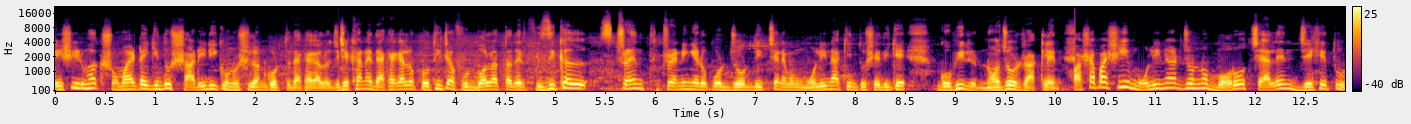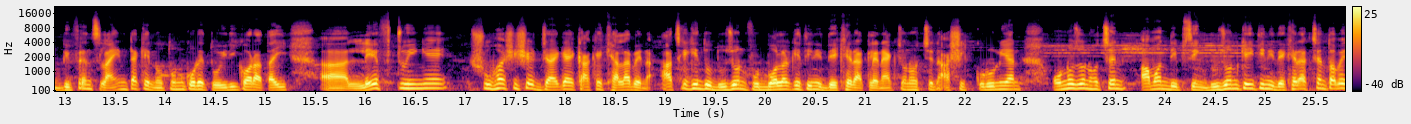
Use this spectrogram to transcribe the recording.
বেশিরভাগ সময়টাই কিন্তু শারীরিক অনুশীলন করতে দেখা গেল, যেখানে দেখা গেল প্রতিটা ফুটবলার তাদের ফিজিক্যাল স্ট্রেংথ ট্রেনিংয়ের ওপর জোর দিচ্ছেন এবং মলিনা কিন্তু সেদিকে গভীর নজর রাখলেন। পাশাপাশি মলিনার জন্য বড় চ্যালেঞ্জ যেহেতু ডিফেন্স লাইনটাকে নতুন করে তৈরি করা, তাই লেফট উইংয়ে শুভাশিসের জায়গায় কাকে খেলাবেন? আজকে কিন্তু দুজন ফুটবলারকে তিনি দেখে রাখলেন। একজন হচ্ছেন আশিক কুরুনিয়ান, অন্যজন হচ্ছেন আমনদীপ সিং। দুজনকেই তিনি দেখে রাখছেন। তবে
